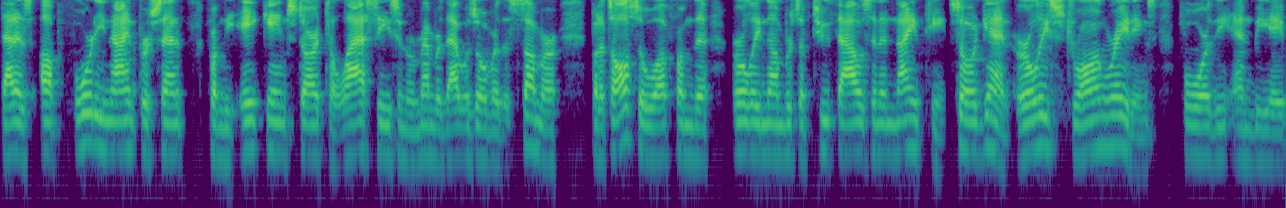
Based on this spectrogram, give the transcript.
That is up 49% from the eight game start to last season. Remember, that was over the summer, but it's also up from the early numbers of 2019. So, again, early strong ratings for the NBA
